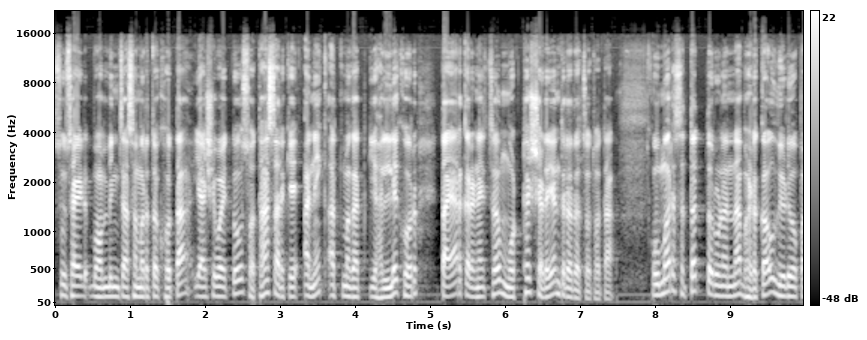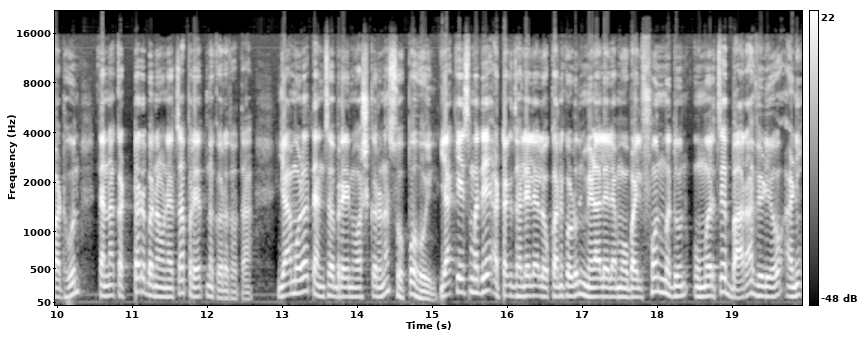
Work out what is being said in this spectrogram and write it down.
सुसाईड बॉम्बिंगचा समर्थक होता. याशिवाय तो स्वतःसारखे अनेक आत्मघातकी हल्लेखोर तयार करण्याचं मोठं षडयंत्र रचत होता. उमर सतत तरुणांना भडकाऊ व्हिडिओ पाठवून त्यांना कट्टर बनवण्याचा प्रयत्न करत होता. ज्यामुळं त्यांचं ब्रेन वॉश करणं सोपं होईल. या केसमध्ये अटक झालेल्या लोकांकडून मिळालेल्या मोबाईल फोनमधून उमरचे बारा व्हिडिओ आणि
